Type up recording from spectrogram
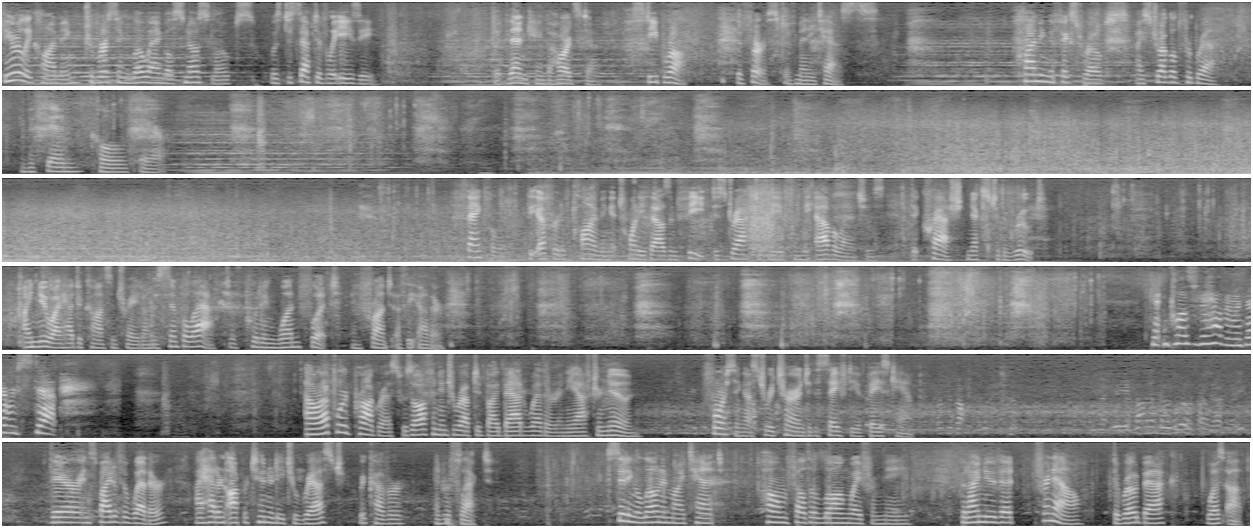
The early climbing, traversing low-angle snow slopes, was deceptively easy. But then came the hard stuff, steep rock, the first of many tests. Climbing the fixed ropes, I struggled for breath in the thin, cold air. Thankfully, the effort of climbing at 20,000 feet distracted me from the avalanches that crashed next to the route. I knew I had to concentrate on the simple act of putting one foot in front of the other. Getting closer to heaven with every step. Our upward progress was often interrupted by bad weather in the afternoon, forcing us to return to the safety of base camp. There, in spite of the weather, I had an opportunity to rest, recover, and reflect. Sitting alone in my tent, home felt a long way from me, but I knew that, for now, the road back was up.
